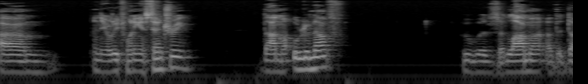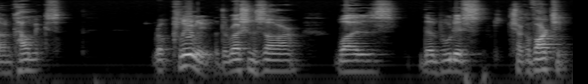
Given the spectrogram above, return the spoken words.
Um, in the early 20th century, Dambo Ulyanov, who was a Lama of the Don Kalmyks, wrote clearly that the Russian Tsar was the Buddhist Chakravartin,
